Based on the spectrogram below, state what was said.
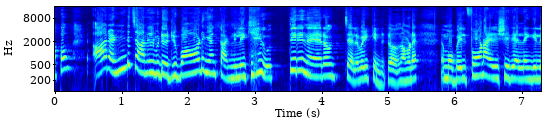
അപ്പം ആ രണ്ട് ചാനലിന് വേണ്ടി ഒരുപാട് ഞാൻ കണ്ണിലേക്ക് ഒത്തിരി നേരം ചെലവഴിക്കുന്നുണ്ട് കേട്ടോ നമ്മുടെ മൊബൈൽ ഫോൺ ആയാലും ശരി അല്ലെങ്കിൽ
